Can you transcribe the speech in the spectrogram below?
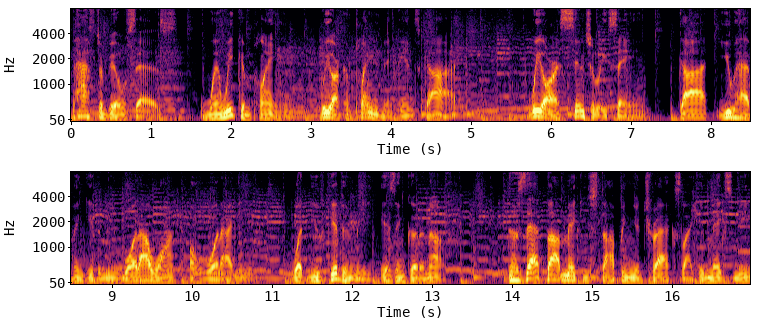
Pastor Bill says, when we complain, we are complaining against God. We are essentially saying, God, you haven't given me what I want or what I need. What you've given me isn't good enough. Does that thought make you stop in your tracks like it makes me?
